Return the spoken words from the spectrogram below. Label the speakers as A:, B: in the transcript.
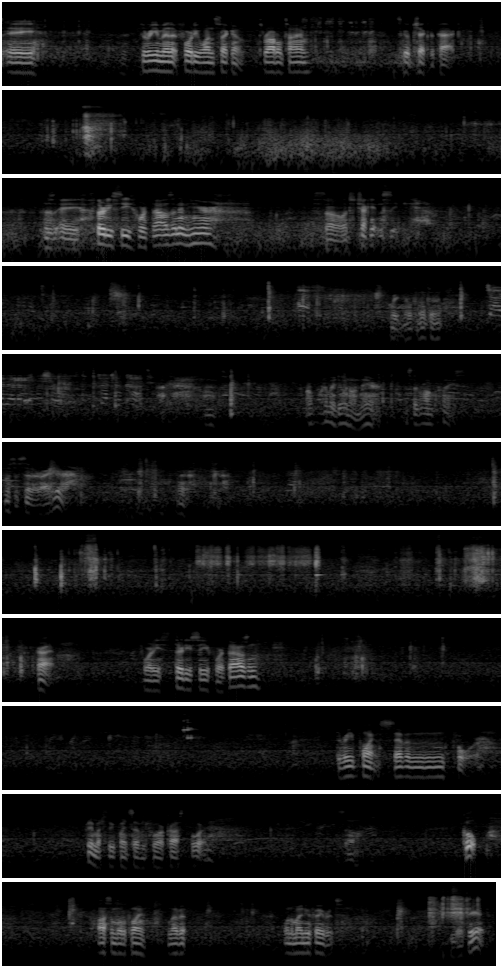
A: was a 3 minute 41 second throttle time. Let's go check the pack. There's a 30C 4000 in here. So let's check it and see. Wait, no, not that. The wrong place. Must have set it right here. There. All right. 40, 30C 4000. Three point seven four. Pretty much three point seven four across the board. So cool. Awesome little plane. Love it. One of my new favorites. That's it.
